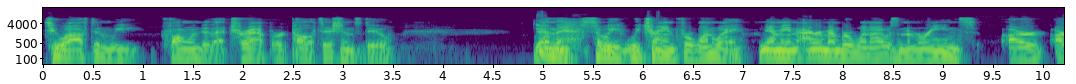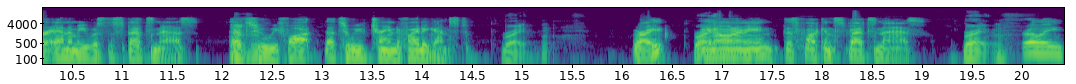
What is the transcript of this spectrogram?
too often we fall into that trap or politicians do. Yeah. and so we we train for one way. I mean i remember when i was in the marines our our enemy was the spetsnaz that's Mhm. who we fought that's who we trained to fight against right, right right, you know what I mean? This fucking Spetsnaz. right. Really?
